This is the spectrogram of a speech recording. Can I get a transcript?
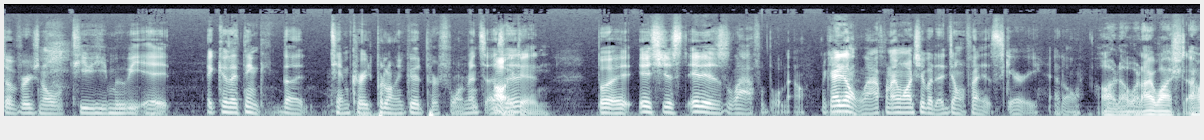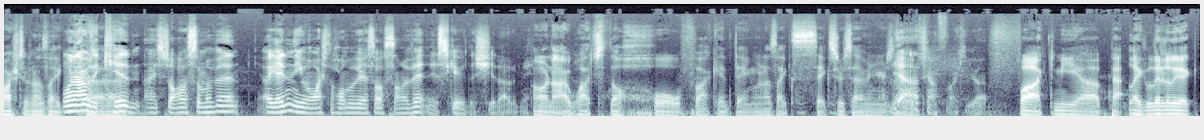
the original TV movie It because I think the Tim Curry put on a good performance as Oh, it. it did. But it's just it is laughable now. Like I don't laugh when I watch it, but I don't find it scary at all. Oh no, when I watched, I watched it when I was like. When I was a uh, kid, I saw some of it. Like I didn't even watch the whole movie. I saw some of it, and it scared the shit out of me. Oh no, I watched the whole fucking thing when I was like six or seven years yeah, old. Yeah, that's gonna fuck you up. fucked me up. Like literally, like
